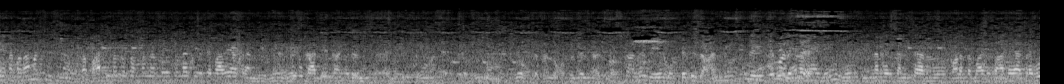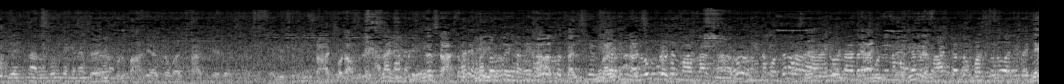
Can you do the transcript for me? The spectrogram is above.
నిన్న పరామర్శించినారు కదా పార్టీలతో సంబంధం లేకుండా చేసే పాదయాత్ర అండి మీరు ఎందుకు పార్టీలు అనేది నేను ఒకటి దాని నుంచి నేను అనేది మీరు నిన్న మీరు కలిశారు వాళ్ళతో పాటు పాదయాత్ర కూడా చేస్తున్నారు రూల్ తగిన ఇప్పుడు పాదయాత్ర వాళ్ళు స్టార్ట్ చేయలేదు స్టార్ట్ కూడా అవ్వలేదు ఇప్పుడు ఏదైనా స్టార్ట్ నాతో కలిసి నేను బయటకు నడుచుకుంటాను మాట్లాడుతున్నారు నిన్న పొద్దున హైకోర్టు ఆర్డర్ కూడా నిన్న మధ్యాహ్నం ట్రాక్టర్లు బస్సులు అని పెట్టి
